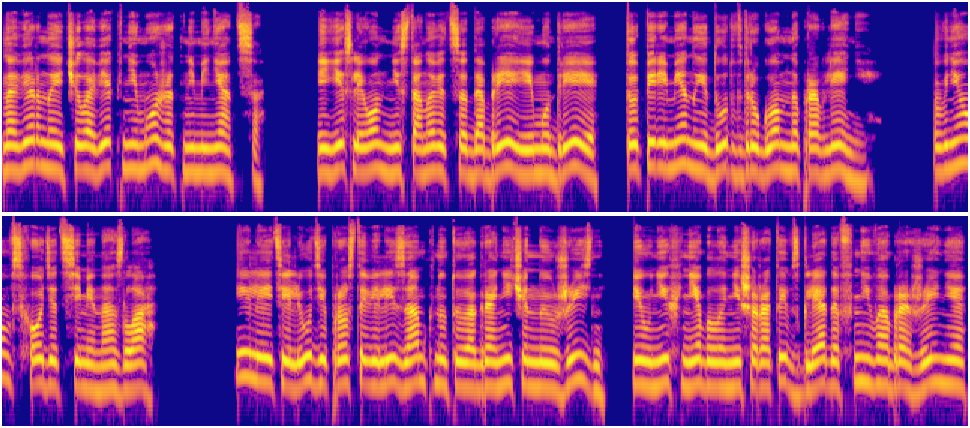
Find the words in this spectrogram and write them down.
Наверное, человек не может не меняться. И если он не становится добрее и мудрее, то перемены идут в другом направлении. В нем всходят семена зла. Или эти люди просто вели замкнутую ограниченную жизнь, и у них не было ни широты взглядов, ни воображения,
